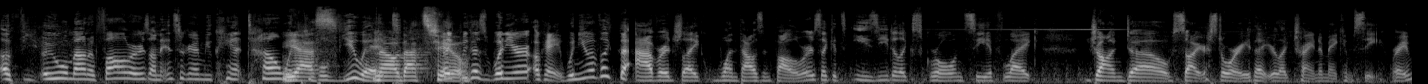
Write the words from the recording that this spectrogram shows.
a few amount of followers on Instagram, you can't tell when Yes. people view it. No, that's Like, true. because when you're okay, when you have like the average like 1,000 followers, like it's easy to like scroll and see if like John Doe saw your story that you're like trying to make him see, right?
